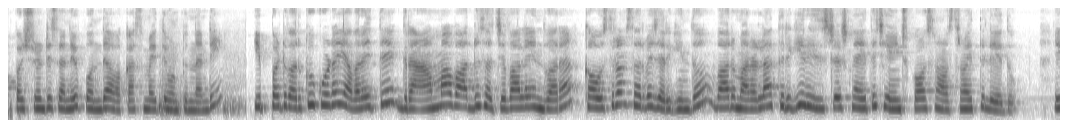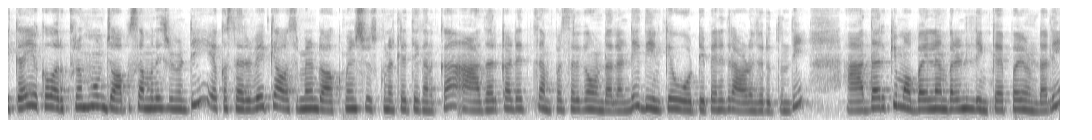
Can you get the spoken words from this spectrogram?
ఆపర్చునిటీస్ అనేవి పొందే అవకాశం అయితే ఉంటుందండి. ఇప్పటి వరకు కూడా ఎవరైతే గ్రామ వార్డు సచివాలయం ద్వారా కౌసలం సర్వే జరిగిందో వారు మరలా తిరిగి రిజిస్ట్రేషన్ అయితే చేయించుకోవాల్సిన అవసరం అయితే లేదు. ఇక ఈ యొక్క వర్క్ ఫ్రమ్ హోమ్ జాబ్కి సంబంధించినటువంటి యొక్క సర్వేకి అవసరమైన డాక్యుమెంట్స్ చూసుకున్నట్లయితే కనుక ఆధార్ కార్డ్ అయితే కంపల్సరీగా ఉండాలండి. దీనికే ఓటీపీ అనేది రావడం జరుగుతుంది. ఆధార్కి మొబైల్ నెంబర్ అనేది లింక్ అయిపోయి ఉండాలి.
